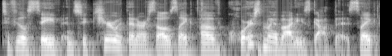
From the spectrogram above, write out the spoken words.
to feel safe and secure within ourselves. Like, of course, my body's got this. Like,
